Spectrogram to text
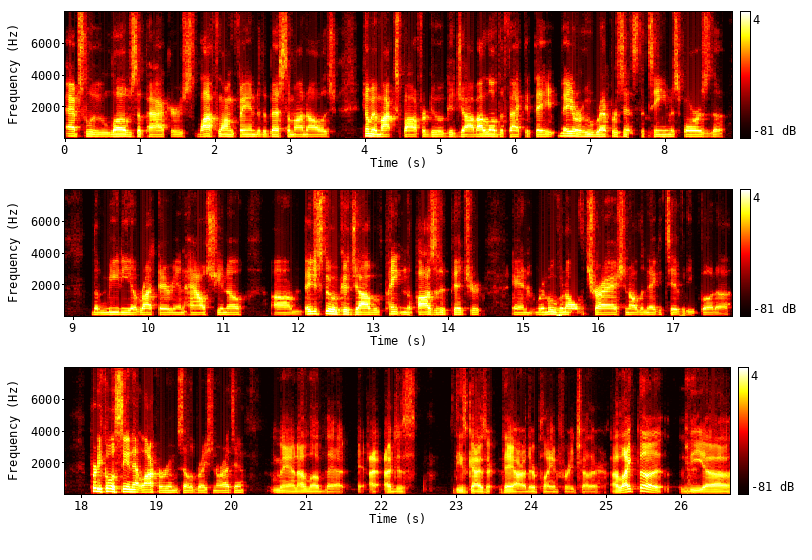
absolutely loves the Packers, lifelong fan to the best of my knowledge. Him and Mike Spofford do a good job. I love the fact that they they are who represents the team as far as the the media right there in house. You know, um, they just do a good job of painting the positive picture and removing all the trash and all the negativity. But uh, pretty cool seeing that locker room celebration. All right, Tim. Man, I love that. I, I just these guys are they are they're playing for each other. I like the the uh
